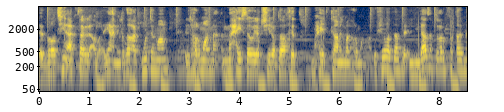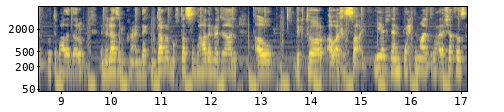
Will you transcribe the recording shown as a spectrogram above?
بروتين أكثر للعضله يعني غذائك مو تمام الهرمون ما حيسوي لك شيء لو تاخذ محيط كامل من الهرمونات والشغله الثالثه اللي لازم تعرفها قبل ما تفوت بهذا الدرب؟ إنه لازم يكون عندك مدرب مختص بهذا المجال أو دكتور أو أخصائي. ليش؟ لأن أنت احتمال تروح على شخص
